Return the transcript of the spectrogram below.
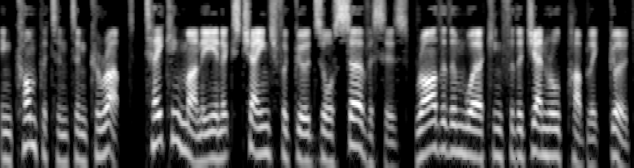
incompetent and corrupt, taking money in exchange for goods or services, rather than working for the general public good.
